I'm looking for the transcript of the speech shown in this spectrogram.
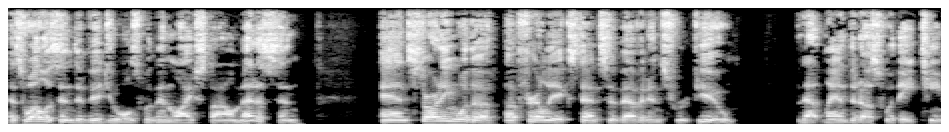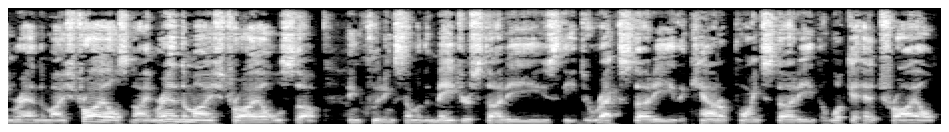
as well as individuals within lifestyle medicine. And starting with a, a fairly extensive evidence review, that landed us with 18 randomized trials, nine randomized trials, uh, including some of the major studies, the direct study, the counterpoint study, the look ahead trial,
